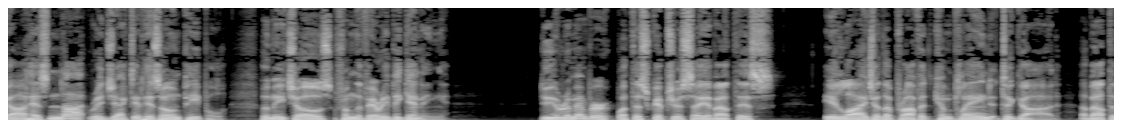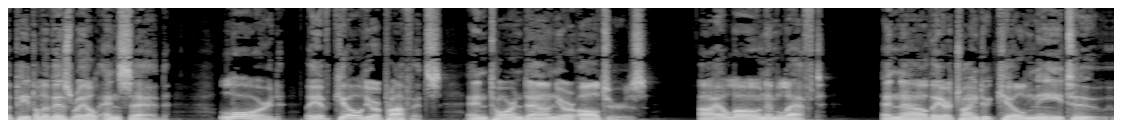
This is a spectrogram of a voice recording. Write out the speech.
God has not rejected his own people, whom he chose from the very beginning. Do you remember what the scriptures say about this? Elijah the prophet complained to God about the people of Israel and said, Lord, they have killed your prophets and torn down your altars. I alone am left, and now they are trying to kill me too.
